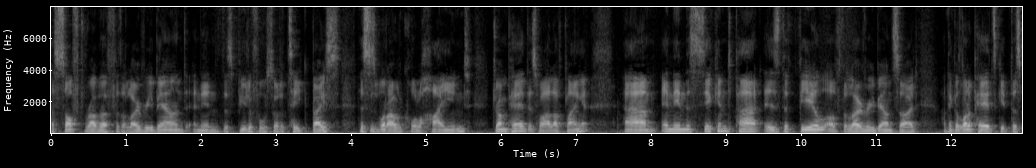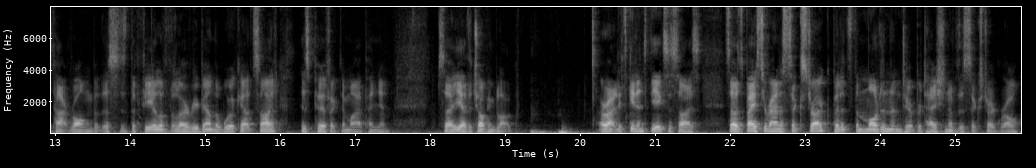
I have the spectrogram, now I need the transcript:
a soft rubber for the low rebound, and then this beautiful sort of teak base. This is what I would call a high end drum pad. That's why I love playing it. Um, and then the second part is the feel of the low rebound side. I think a lot of pads get this part wrong, but this is the feel of the low rebound. The workout side is perfect in my opinion. So yeah, the chopping block. All right, let's get into the exercise. So it's based around a six stroke, but it's the modern interpretation of the six stroke roll,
